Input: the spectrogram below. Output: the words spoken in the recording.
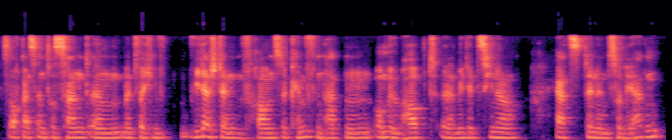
Ist auch ganz interessant, ähm, mit welchen Widerständen Frauen zu kämpfen hatten, um überhaupt äh, Mediziner, Ärztinnen zu werden.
